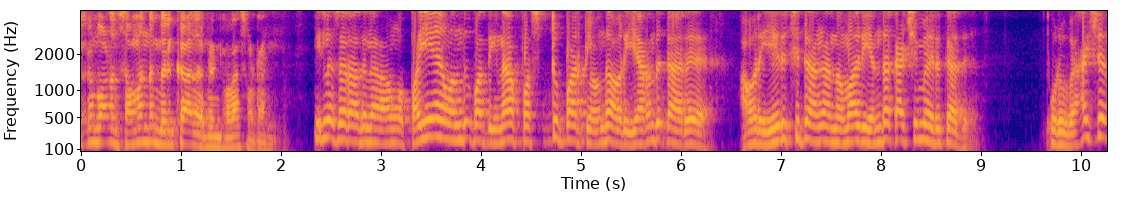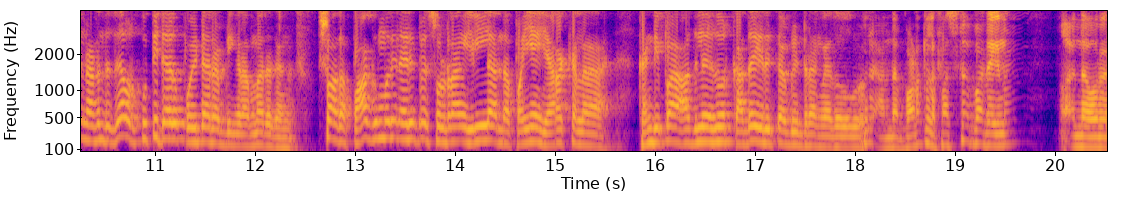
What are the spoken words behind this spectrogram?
பெரும்பாலும் சம்மந்தம் இருக்காது அப்படின்றதான் சொல்கிறாங்க இல்ல சார் அதுல அவங்க பையன் வந்து பாத்தீங்கன்னா ஃபர்ஸ்ட் பார்ட்ல வந்து அவர் இறந்துட்டாரு. அவரை எரிச்சிட்டாங்க. அந்த மாதிரி எந்த காட்சியுமே இருக்காது. ஒரு ஆக்சிடென்ட் நடந்தது அவர் குத்திட்டாரு போயிட்டாரு அப்படிங்கிற மாதிரி இருக்காங்க. ஸோ அதை பார்க்கும்போதே நிறைய பேர் சொல்றாங்க இல்ல அந்த பையன் இறக்கல. கண்டிப்பா அதுல ஏதோ ஒரு கதை இருக்கு அப்படின்றாங்க அது அந்த படத்தில் ஃபர்ஸ்ட்டு பார்த்தீங்கன்னா அந்த ஒரு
